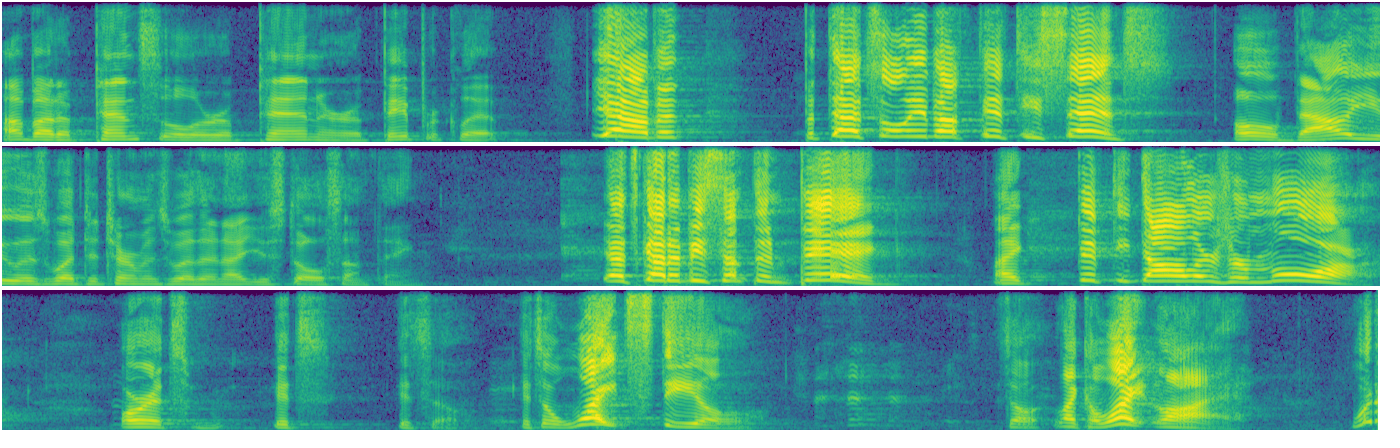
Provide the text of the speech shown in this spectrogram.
How about a pencil or a pen or a paperclip? Yeah, but but that's only about 50 cents. Oh, value is what determines whether or not you stole something. Yeah, it's got to be something big, like $50 or more. Or it's it's it's a it's a white steal. So like a white lie. What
